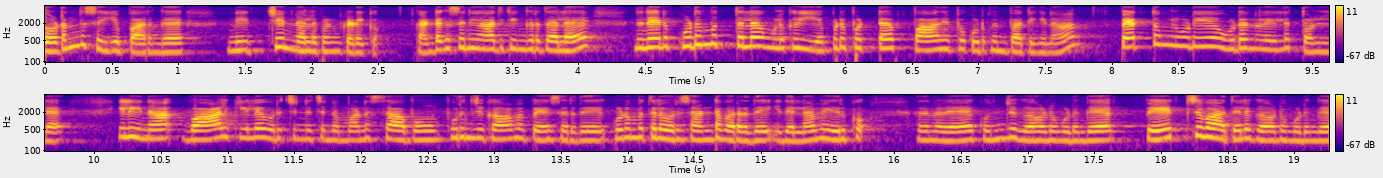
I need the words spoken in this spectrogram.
தொடர்ந்து செய்ய பாருங்க. நிச்சயம் நல்ல பலன் கிடைக்கும். கண்டகசனி ஆதிக்கங்கிறதால இந்த நேரம் குடும்பத்தில் உங்களுக்கு எப்படிப்பட்ட பாதிப்பு கொடுக்குன்னு பார்த்தீங்கன்னா பெத்தவங்களுடைய உடல்நிலையில் தொல்லை. இல்லைன்னா வாழ்க்கையில் ஒரு சின்ன சின்ன மனசாபம் புரிஞ்சுக்காம பேசுறது குடும்பத்தில் ஒரு சண்டை வர்றது இதெல்லாமே இருக்கும். அதனால கொஞ்சம் கவனம் கொடுங்க. பேச்சுவார்த்தையில் கவனம் கொடுங்க.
